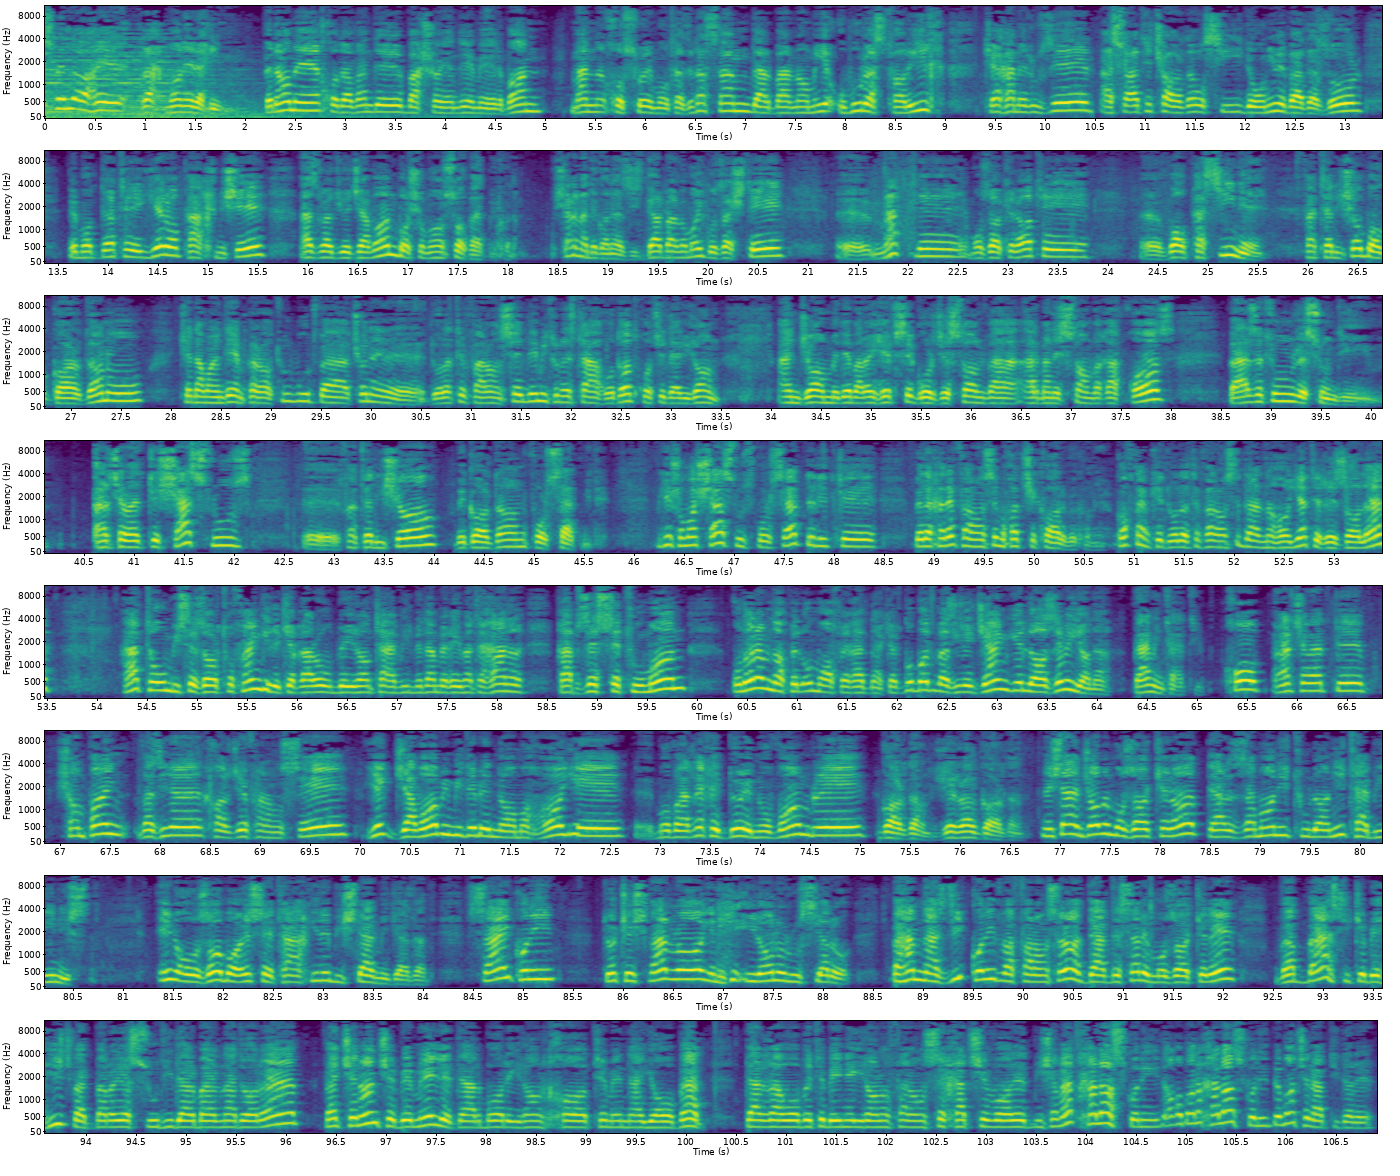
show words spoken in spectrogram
بسم الله الرحمن الرحیم. به نام خداوند بخشاینده مهربان من خسرو معتزد هستم. در برنامه عبور از تاریخ که همه روزه از ساعت چهارده و سی دونیم بعد از ظهر به مدت یه رو پخش میشه از رادیو جوان با شما صحبت می‌کنم. شنوندگان عزیز در برنامه گذشته متن مذاکرات واپسین فتلیشا با گاردانو که نماینده امپراتور بود و چون دولت فرانسه نمی‌تونست تعهدات خودش در ایران انجام بده برای حفظ گرجستان و ارمنستان و قفقاز به عرضتون رسوندیم. شود که شست روز فتلیشا به گاردان فرصت میده. میگه شما شست روز فرصت دارید که بالاخره فرانسه می‌خواد چه کار بکنه؟ گفتم که دولت فرانسه در نهایت رزالت حتی اون 20 هزار تفنگی که قرار بود به ایران تحویل بدن به قیمت هر قبضه سه تومان اونا هم ناپل اون موافقت نکرد. گفت باید وزیر جنگ لازمه یا نه؟ به همین ترتیب. خب هر شود که شامپاین وزیر خارجه فرانسه یک جوابی میده به نامه های مورخ دو نوامبر گاردان ژنرال گاردان. نشه انجام مذاکرات در زمانی طولانی طبیعی نیست. این اوضاع باعث تأخیر بیشتر میگردد. سعی کنید دو کشور را یعنی ایران و روسیه رو به هم نزدیک کنید و فرانسه را دردسر مذاکره و بحثی که به هیچ وجه برای سودی در بر ندارد و چنانچه به میل دربار ایران خاتمه نیابد در روابط بین ایران و فرانسه خدشه وارد می شود خلاص کنید. آقا بالا خلاص کنید به ما چه ربطی داره؟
